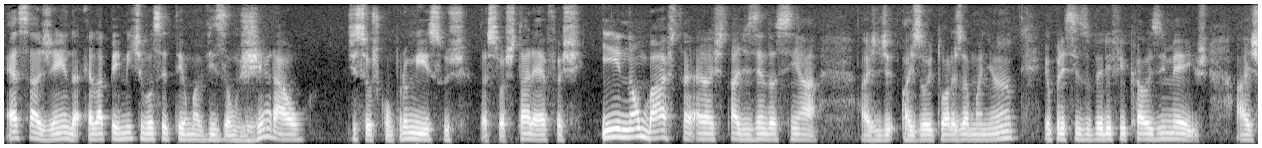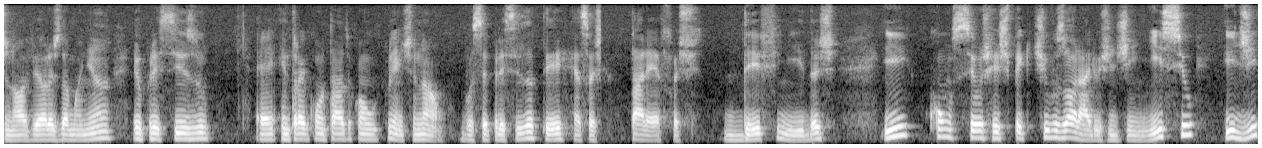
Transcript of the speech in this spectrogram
essa agenda ela permite você ter uma visão geral de seus compromissos, das suas tarefas e não basta ela estar dizendo assim, ah, às, às 8 horas da manhã eu preciso verificar os e-mails, às 9 horas da manhã eu preciso é, entrar em contato com o cliente. Não, você precisa ter essas tarefas definidas e com seus respectivos horários de início e de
